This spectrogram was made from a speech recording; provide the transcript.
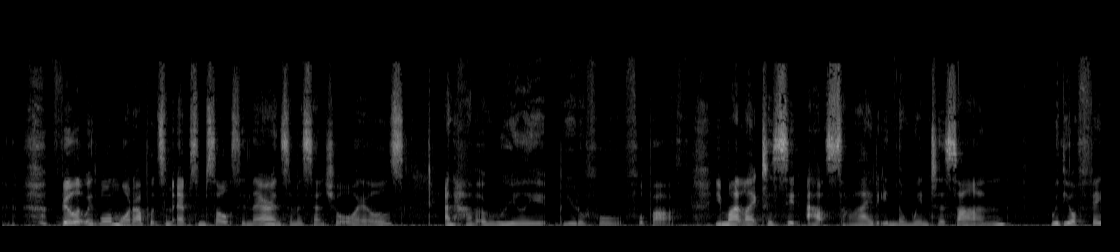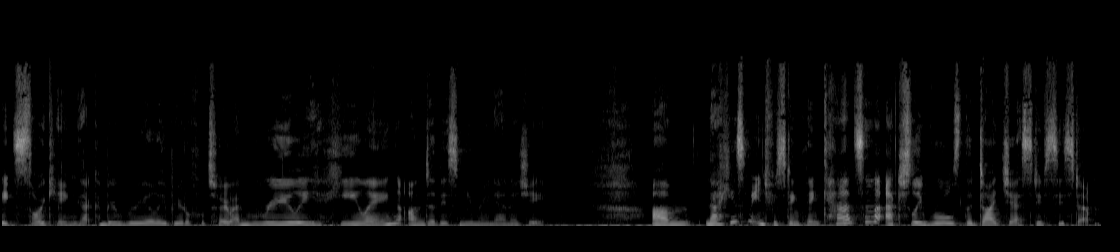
fill it with warm water, put some Epsom salts in there and some essential oils and have a really beautiful foot bath. You might like to sit outside in the winter sun with your feet soaking. That can be really beautiful too and really healing under this new moon energy. Um, now, here's an interesting thing Cancer actually rules the digestive system.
